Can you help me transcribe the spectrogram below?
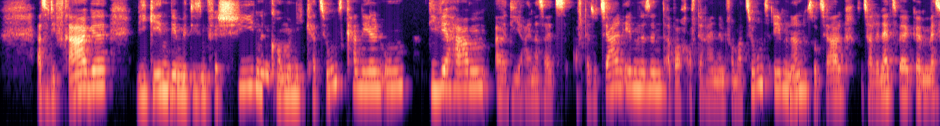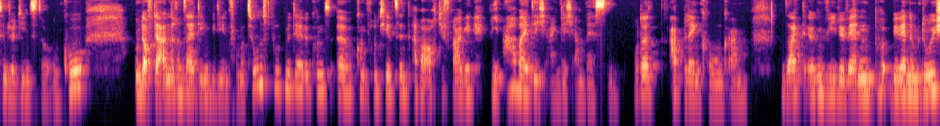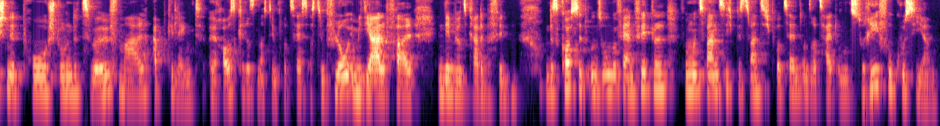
Also die Frage, wie gehen wir mit diesen verschiedenen Kommunikationskanälen um, die wir haben, äh, die einerseits auf der sozialen Ebene sind, aber auch auf der reinen Informationsebene, sozial, soziale Netzwerke, Messenger-Dienste und Co und auf der anderen Seite irgendwie die Informationsflut, mit der wir kon äh, konfrontiert sind, aber auch die Frage, wie arbeite ich eigentlich am besten? Oder Ablenkung. Ähm, man sagt irgendwie, wir werden, wir werden im Durchschnitt pro Stunde zwölfmal abgelenkt, äh, rausgerissen aus dem Prozess, aus dem Flow im Idealfall, in dem wir uns gerade befinden. Und das kostet uns ungefähr ein Viertel, 25 bis 20 Prozent unserer Zeit, um uns zu refokussieren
